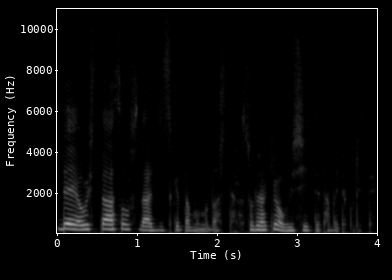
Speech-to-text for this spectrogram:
でオイスターソースで味付けたもの出したらそれだけは美味しいって食べてくれて、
